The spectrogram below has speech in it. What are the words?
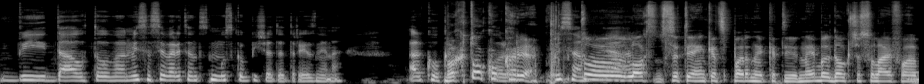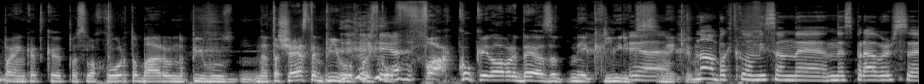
bi dal to ven. Mislim, se verjetno tudi musko pišete treznjene. Kako. Ampak to, kar je. Mislim, To ja. lahko se ti enkrat sprne, ki ti je najbolj dolg čas v life, ali pa Mhm. enkrat, ki pa sploh v ortobaru na pivu, na ta šestem pivu, pa tako, Ja. fuck, koliko je dobra ideja za nek lirik. Ja. Neki, No, ampak tako mislim, ne, ne spraviš se.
